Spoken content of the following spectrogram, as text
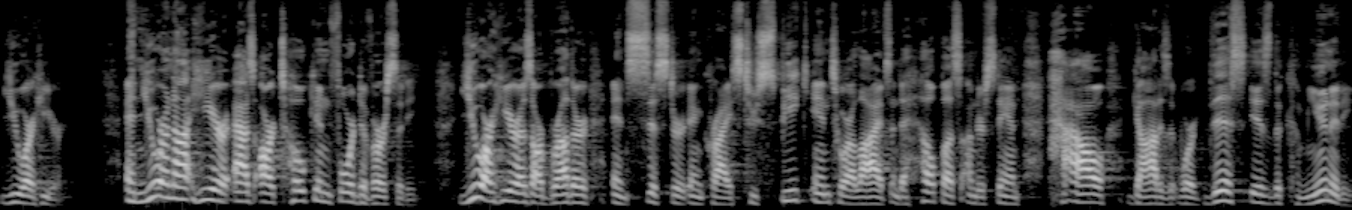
you are here. And you are not here as our token for diversity. You are here as our brother and sister in Christ to speak into our lives and to help us understand how God is at work. This is the community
